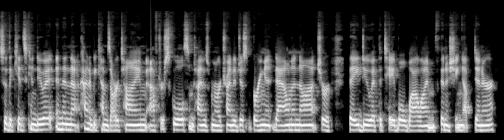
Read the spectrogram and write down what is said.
so the kids can do it. And then that kind of becomes our time after school. Sometimes when we're trying to just bring it down a notch, or they do at the table while I'm finishing up dinner.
